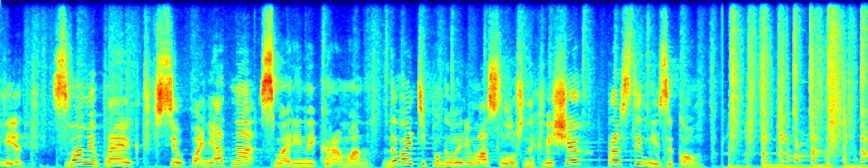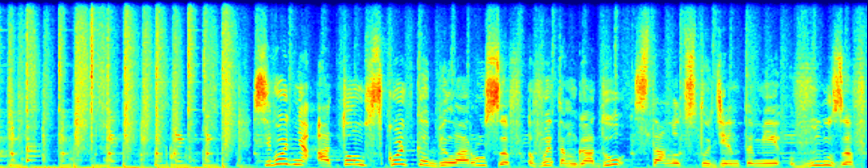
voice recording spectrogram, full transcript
Привет! С вами проект «Все понятно» с Мариной Караман. Давайте поговорим о сложных вещах простым языком. Сегодня о том, сколько белорусов в этом году станут студентами вузов,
